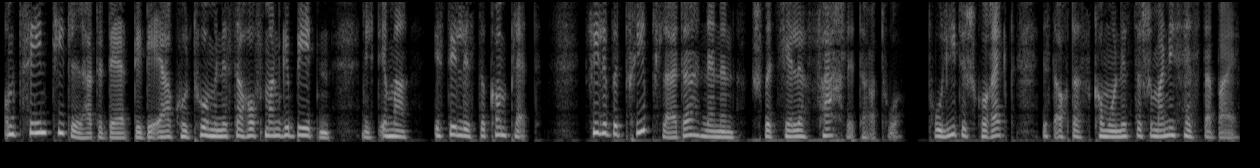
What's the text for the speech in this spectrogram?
Um zehn Titel hatte der DDR-Kulturminister Hoffmann gebeten. Nicht immer ist die Liste komplett. Viele Betriebsleiter nennen spezielle Fachliteratur. Politisch korrekt ist auch das kommunistische Manifest dabei.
